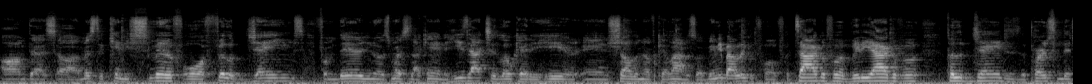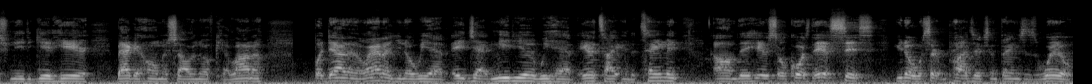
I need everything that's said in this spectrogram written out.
Um, that's uh, Mr. Kenny Smith or Philip James. From there, you know, as much as I can. He's actually located here in Charlotte, North Carolina. So if anybody looking for a photographer, videographer, Philip James is the person that you need to get here back at home in Charlotte, North Carolina. But down in Atlanta, you know, we have Ajax Media, we have Airtight Entertainment. Um, they're here, so of course they assist, you know, with certain projects and things as well,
